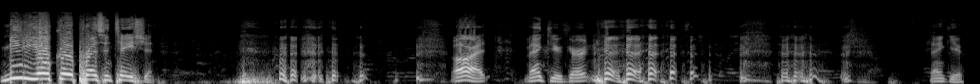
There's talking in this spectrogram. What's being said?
Mediocre presentation. All right. Thank you, Gert. Thank you.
